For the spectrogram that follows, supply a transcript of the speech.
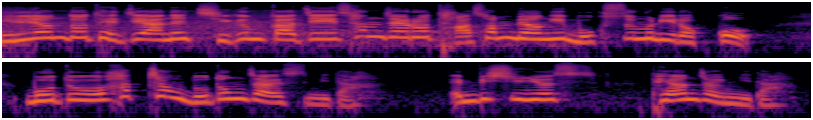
1년도 되지 않은 지금까지 산재로 5명이 목숨을 잃었고 모두 하청 노동자였습니다. MBC 뉴스 배현정입니다.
